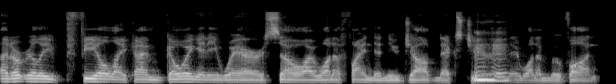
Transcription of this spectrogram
I don't really feel like I'm going anywhere, so I want to find a new job next year mm-hmm. and they want to move on.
